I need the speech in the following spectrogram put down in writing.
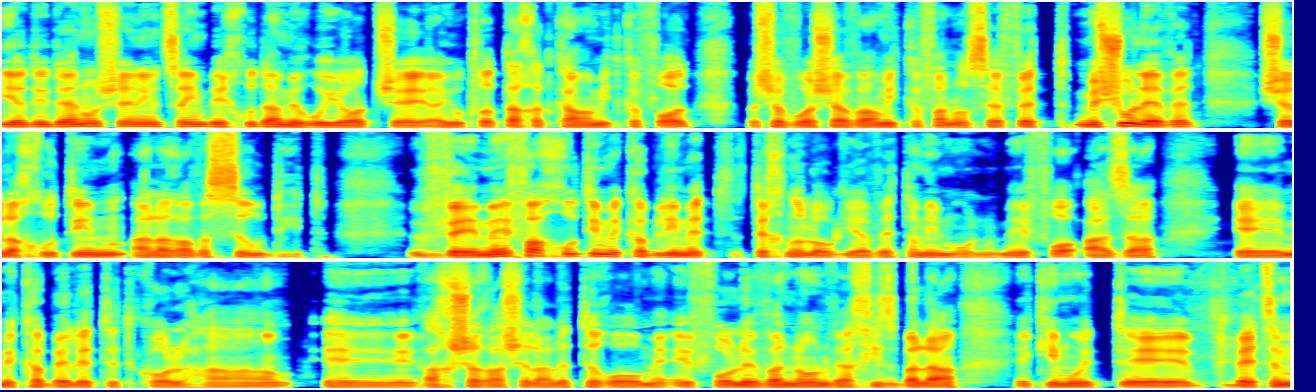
לידידינו שנמצאים באיחוד האמירויות, שהיו כבר תחת כמה מתקפות, בשבוע שעבר מתקפה נוספת משולבת של החות'ים על ערב הסעודית. ומאיפה החות'ים מקבלים את הטכנולוגיה ואת המימון, מאיפה עזה אה, מקבלת את כל ההכשרה שלה לטרור, מאיפה לבנון והחיזבאללה הקימו את אה, בעצם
